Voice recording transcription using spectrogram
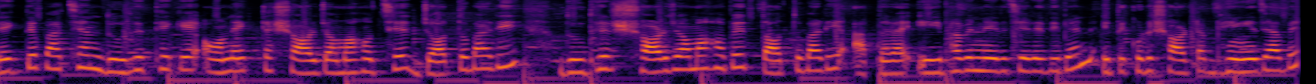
দেখতে পাচ্ছেন দুধের থেকে অনেকটা সর জমা হচ্ছে। যতবারই দুধের সর জমা হবে, ততবারই আপনারা এইভাবে নেড়ে চেড়ে দিবেন। এতে করে সরটা ভেঙে যাবে।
